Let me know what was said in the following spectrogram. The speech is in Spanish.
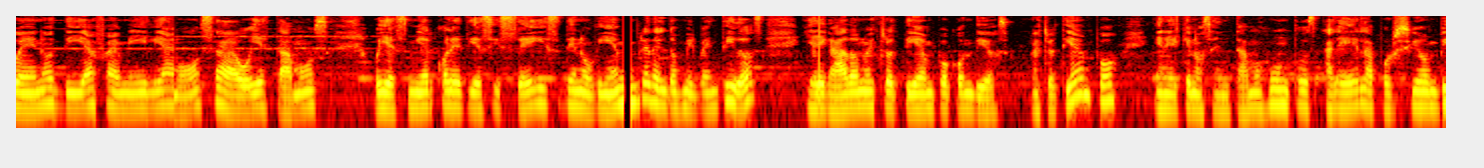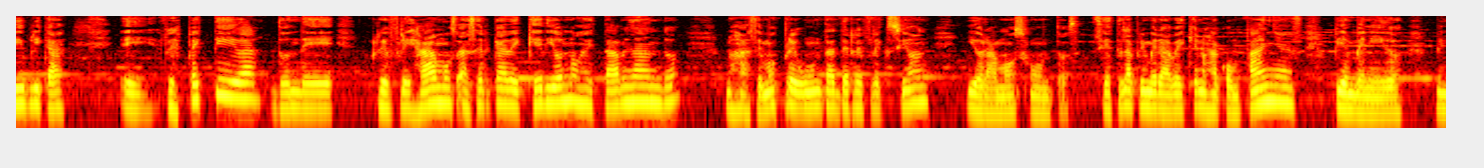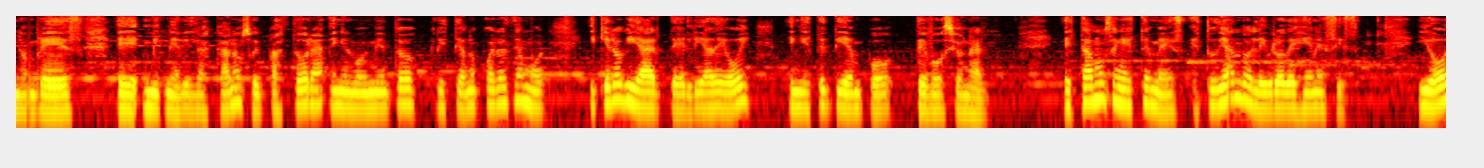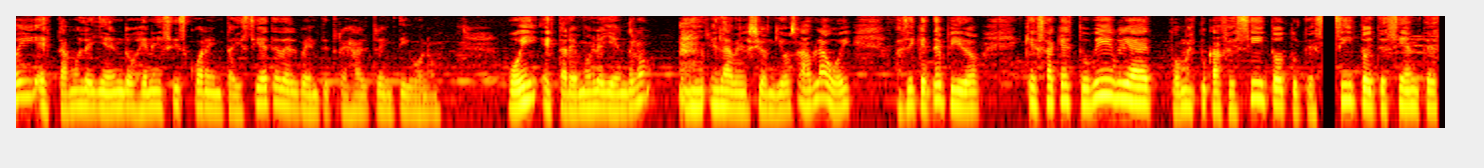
Buenos días familia hermosa. Hoy estamos, hoy es miércoles 16 de noviembre del 2022 y ha llegado nuestro tiempo con Dios. Nuestro tiempo en el que nos sentamos juntos a leer la porción bíblica eh, respectiva donde reflejamos acerca de qué Dios nos está hablando, nos hacemos preguntas de reflexión y oramos juntos. Si esta es la primera vez que nos acompañas, bienvenido. Mi nombre es eh, Lascano, soy pastora en el movimiento cristiano Cuerdas de Amor y quiero guiarte el día de hoy en este tiempo devocional. Estamos en este mes estudiando el libro de Génesis y hoy estamos leyendo Génesis 47 del 23 al 31. Hoy estaremos leyéndolo en la versión Dios habla hoy, así que te pido que saques tu Biblia, tomes tu cafecito, tu tecito y te sientes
